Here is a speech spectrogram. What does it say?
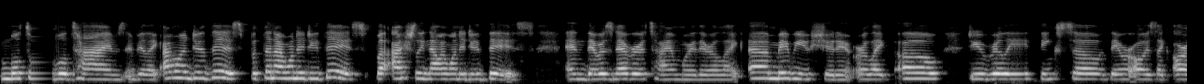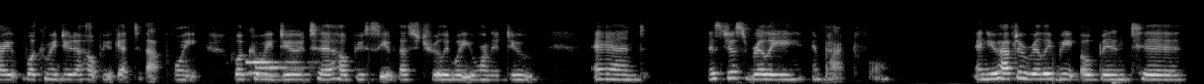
multiple times and be like, I want to do this, but then I want to do this, but actually now I want to do this. And there was never a time where they were like, uh, maybe you shouldn't, or like, oh, do you really think so? They were always like, all right, what can we do to help you get to that point? What can we do to help you see if that's truly what you want to do? And it's just really impactful. And you have to really be open to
